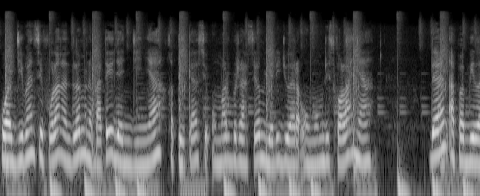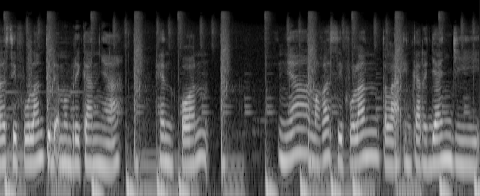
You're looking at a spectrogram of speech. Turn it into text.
kewajiban si Fulan adalah menepati janjinya ketika si Umar berhasil menjadi juara umum di sekolahnya. Dan apabila si Fulan tidak memberikannya handphonenya, maka si Fulan telah ingkar janji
